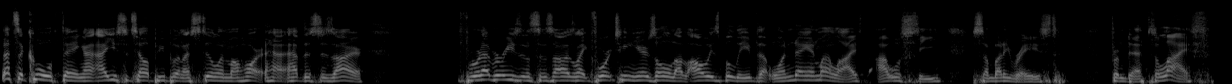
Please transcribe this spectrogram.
That's a cool thing. I, I used to tell people and I still in my heart ha- have this desire. For whatever reason, since I was like 14 years old, I've always believed that one day in my life, I will see somebody raised from death to life.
